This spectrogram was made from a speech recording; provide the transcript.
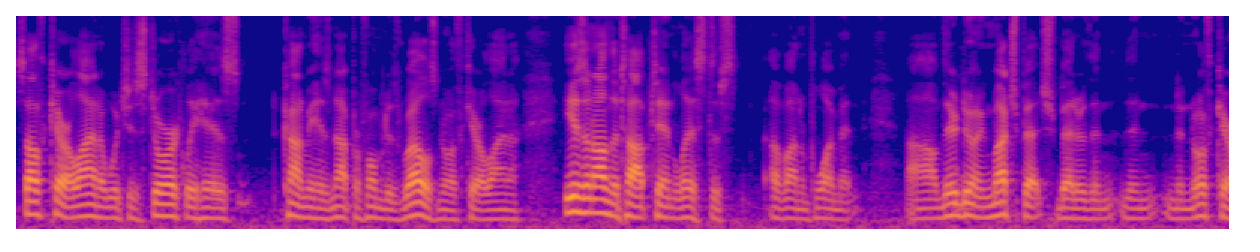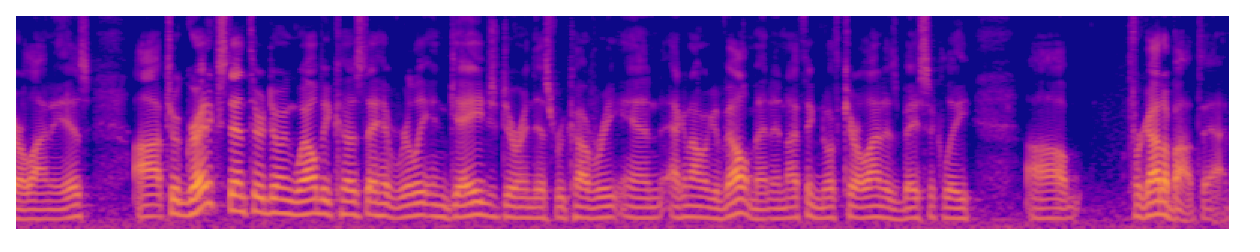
South Carolina, which historically has economy has not performed as well as North Carolina, isn't on the top 10 list of, of unemployment. Um, they're doing much, much better than, than, than North Carolina is. Uh, to a great extent, they're doing well because they have really engaged during this recovery in economic development, and I think North Carolina has basically um, forgot about that.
